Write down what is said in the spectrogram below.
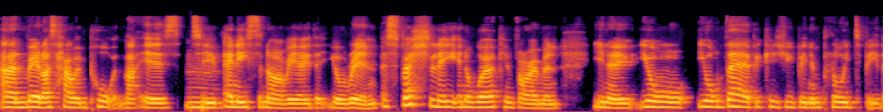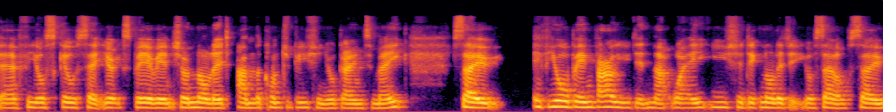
and realize how important that is mm. to any scenario that you're in especially in a work environment you know you're you're there because you've been employed to be there for your skill set your experience your knowledge and the contribution you're going to make so if you're being valued in that way you should acknowledge it yourself. So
